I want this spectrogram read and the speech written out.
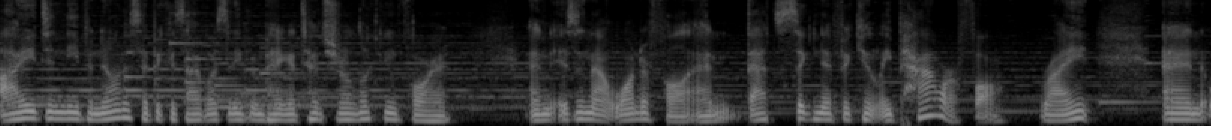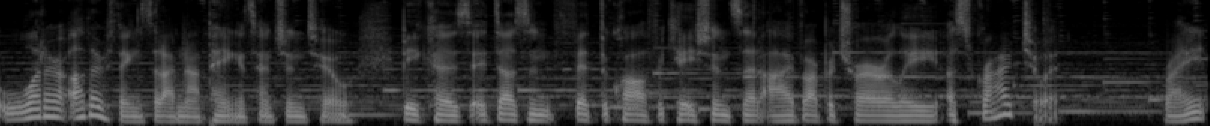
I didn't even notice it because I wasn't even paying attention or looking for it. And isn't that wonderful? And that's significantly powerful, right? And what are other things that I'm not paying attention to because it doesn't fit the qualifications that I've arbitrarily ascribed to it? Right?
